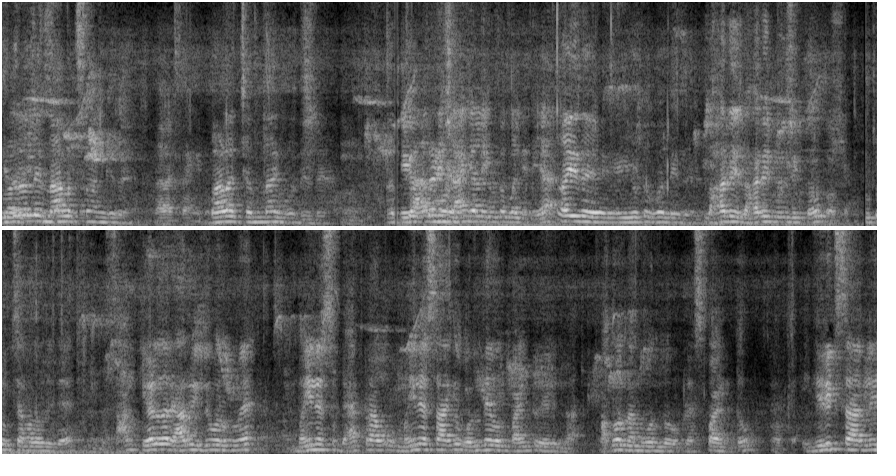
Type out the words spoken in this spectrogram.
ಇದರಲ್ಲಿ ಸಿನಿಮಾ ನಾಲ್ಕು ಸಾಂಗ್ ಇದೆ. ನಾಲ್ಕು ಸಾಂಗ್ ಇದೆ. ಬಹಳ ಚೆನ್ನಾಗಿ ಓದಿದೆ. ಈಗ ಆಲ್ರೆಡಿ ಸಾಂಗ್ ಎಲ್ಲ ಯೂಟ್ಯೂಬ್ ಅಲ್ಲಿ ಇದೆಯಾ? ಇದೆ. ಯೂಟ್ಯೂಬ್ ಅಲ್ಲಿ ಇದೆ. Lahari Lahari music YouTube channel ಇದೆ. ಸಾಂಗ್ ಕೇಳಿದ್ರೆ ಯಾರು ಇಲ್ಲಿವರೆಗೂ ಮೈನಸ್ ಬ್ಯಾಕ್ ಮೈನಸ್ ಆಗಿ ಒಂದೇ ಒಂದು ಪಾಯಿಂಟ್ ಹೇಳಿಲ್ಲ. ಅದು ನನ್ಗೊಂದು ಪ್ಲಸ್ ಪಾಯಿಂಟ್ ಓಕೆ ಲಿರಿಕ್ಸ್ ಆಗಲಿ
